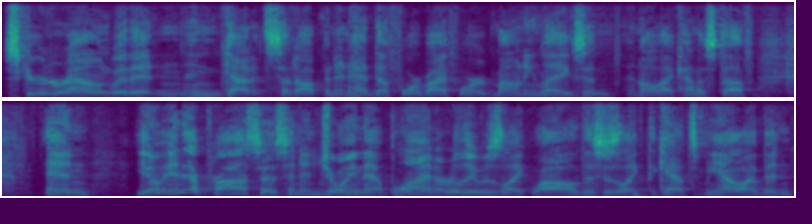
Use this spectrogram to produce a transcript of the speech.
screwed around with it and, and got it set up and it had the four by four mounting legs and, and all that kind of stuff. And you know, in that process and enjoying that blind, I really was like, wow, this is like the cat's meow. I've been,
